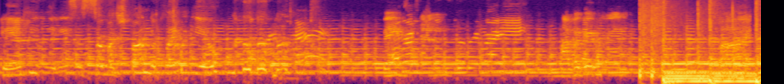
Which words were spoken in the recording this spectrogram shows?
Thank you, ladies. It's so much fun to play with you. Thanks, All right, everybody. Have a good one.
